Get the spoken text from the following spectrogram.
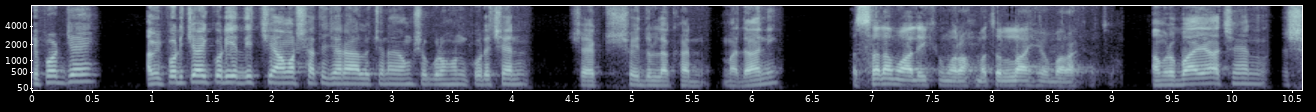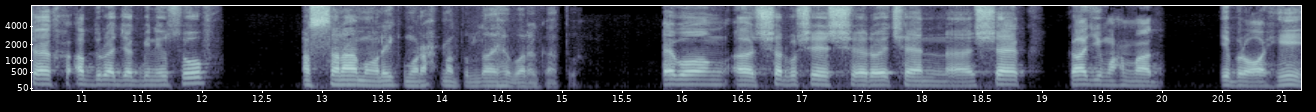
এ পর্যায়ে আমি পরিচয় করিয়ে দিচ্ছি আমার সাথে যারা আলোচনায় অংশগ্রহণ করেছেন, শেখ শহীদুল্লাহ খান মাদানি। আসসালামু আলাইকুম রহমতুল্লাহ বারাকাত আমরা বায়ে আছেন শেখ আব্দুর রাজ্জাক বিন ইউসুফ। আসসালামু আলাইকুম রহমতুল্লাহ বারকাত এবং সর্বশেষ রয়েছেন শেখ কাজী মোহাম্মদ ইব্রাহিম।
